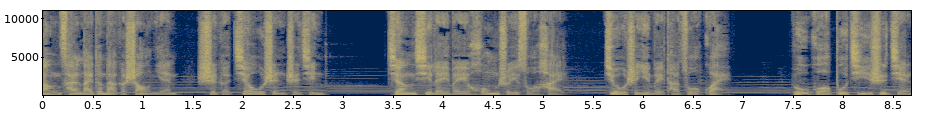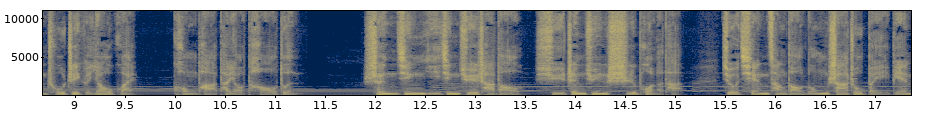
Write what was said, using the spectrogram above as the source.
刚才来的那个少年是个骄肾之精，江西累为洪水所害，就是因为他作怪。如果不及时剪除这个妖怪，恐怕他要逃遁。肾经已经觉察到许真君识破了他，就潜藏到龙沙洲北边，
